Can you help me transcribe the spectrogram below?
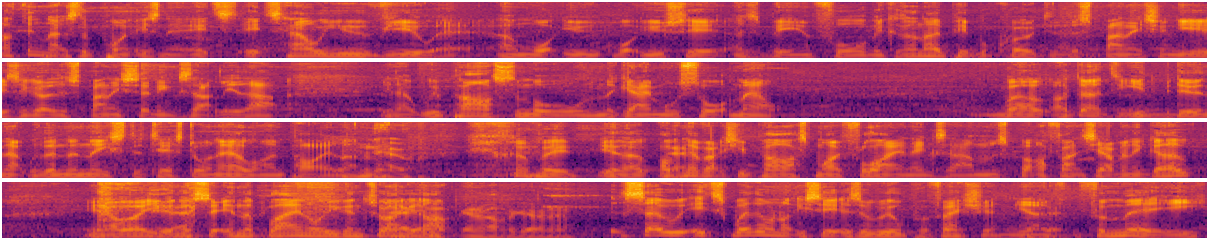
I think that's the point, isn't it? It's it's how you view it and what you what you see it as being for. Because I know people quoted the Spanish, and years ago the Spanish said exactly that. You know, we pass them all, and the game will sort them out. Well, I don't think you'd be doing that with an anaesthetist or an airline pilot. No. I mean, you know, I've never actually passed my flying exams, but I fancy having a go. You know, are you Yeah. going to sit in the plane or are you going to try Yeah, and get not up? going to have a go now. so it's whether or not you see it as a real profession. You know, Okay. for me,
